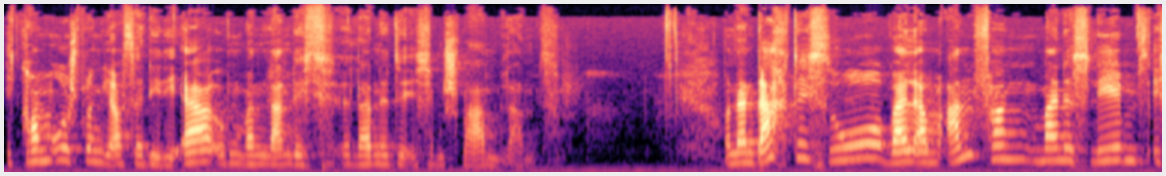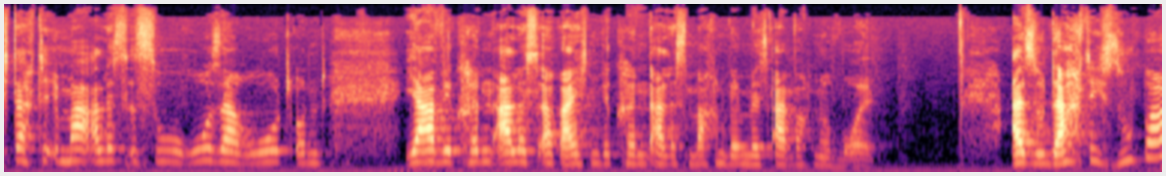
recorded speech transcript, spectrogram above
Ich komme ursprünglich aus der DDR, irgendwann landete ich im Schwabenland. Und dann dachte ich so, weil am Anfang meines Lebens, ich dachte immer, alles ist so rosarot und ja, wir können alles erreichen, wir können alles machen, wenn wir es einfach nur wollen. Also dachte ich, super,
